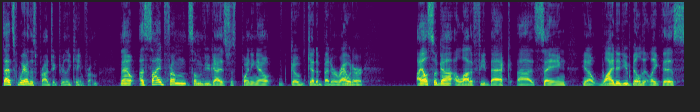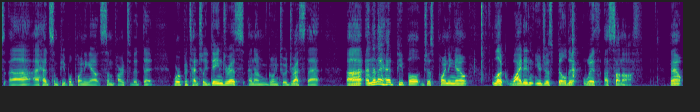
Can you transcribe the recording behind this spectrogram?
that's where this project really came from. Now, aside from some of you guys just pointing out, go get a better router, I also got a lot of feedback uh, saying, you know, why did you build it like this? Uh, I had some people pointing out some parts of it that were potentially dangerous, and I'm going to address that. Uh, and then I had people just pointing out, look, why didn't you just build it with a Sonoff? Now,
